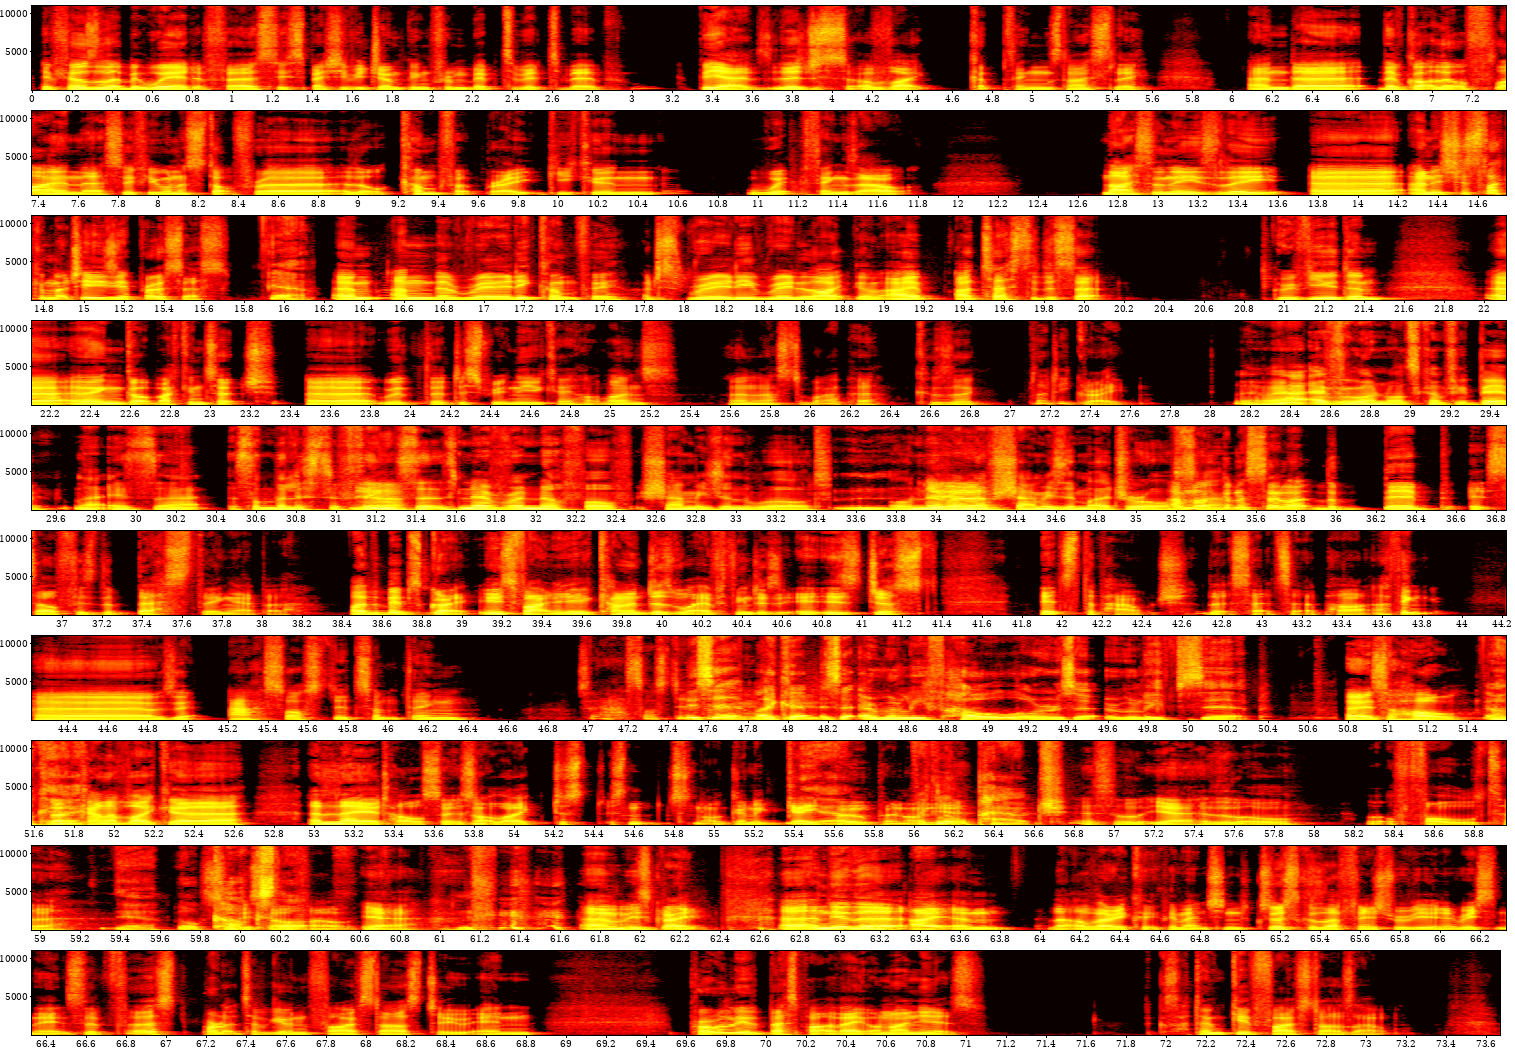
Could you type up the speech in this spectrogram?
It feels a little bit weird at first, especially if you're jumping from bib to bib to bib. But yeah, they just sort of like cup things nicely. And uh, they've got a little fly in there. So if you want to stop for a, a little comfort break, you can whip things out nice and easily. Uh, and it's just like a much easier process. Yeah. Um, and they're really comfy. I just really, really like them. I, I tested a set, reviewed them, uh, and then got back in touch uh, with the distributor in the UK Hotlines and asked to buy a pair because they're bloody great. There we are. Everyone wants comfy bib. That is uh, it's on the list of things Yeah. that there's never enough of chamois in the world, or never Yeah. enough chamois in my drawer. I'm so- not going to say like the bib itself is the best thing ever. Like the bib's great. It's fine. It kind of does what everything does. It is just, it's the pouch that sets it apart. I think, uh, was it Assos did something? Was it Assos did Is it like a is it a relief hole or is it a relief zip? Uh, it's a hole. Okay. But kind of like a, a layered hole. So it's not like just, it's not, it's not going to gape Yeah, open. like on a little pouch. It's a, yeah, it's a little, little fold to Yeah, little sort itself slot. out. Yeah, um, it's great. Uh, and the other item that I'll very quickly mention, just because I finished reviewing it recently, it's the first product I've given five stars to in probably the best part of eight or nine years. Because I don't give five stars out.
